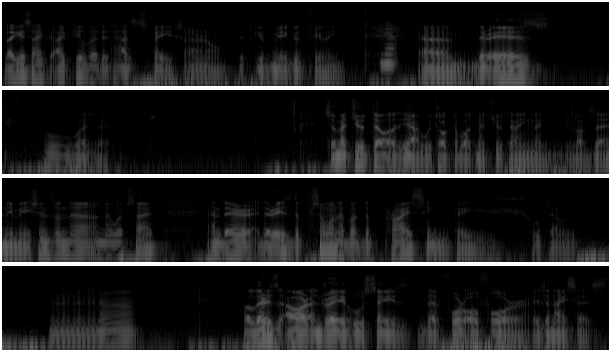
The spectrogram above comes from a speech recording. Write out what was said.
But I guess I, f- I feel that it has space. I don't know. It gives me a good feeling. Yeah. Um, there is, who was it? So Mathieu tell yeah we talked about Mathieu telling like he loves the animations on the on the website, and there there is the someone about the pricing page who tells no no no no no. Well, there is our Andre who says the 404 is the nicest.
